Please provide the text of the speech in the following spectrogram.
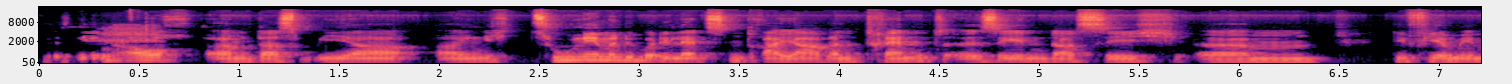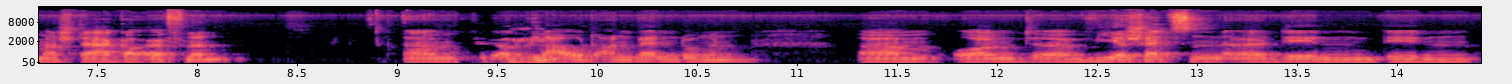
Wir sehen auch, ähm, dass wir eigentlich zunehmend über die letzten drei Jahre einen Trend äh, sehen, dass sich ähm, die Firmen immer stärker öffnen ähm, für mhm. Cloud-Anwendungen. Ähm, und äh, wir schätzen äh, den, den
